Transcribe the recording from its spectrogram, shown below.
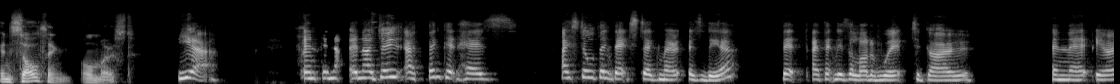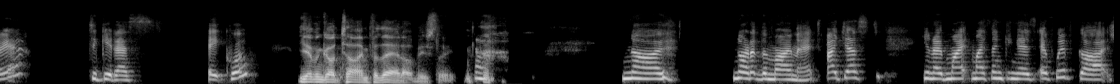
insulting almost. Yeah. And and and I do I think it has I still think that stigma is there. That I think there's a lot of work to go in that area to get us equal. You haven't got time for that, obviously. no, not at the moment. I just, you know, my my thinking is if we've got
